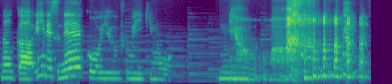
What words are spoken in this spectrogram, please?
なんかいいですね、こういう雰囲気も。うんいや、まあ。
